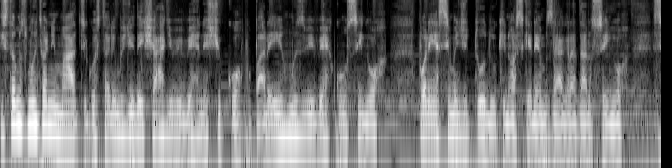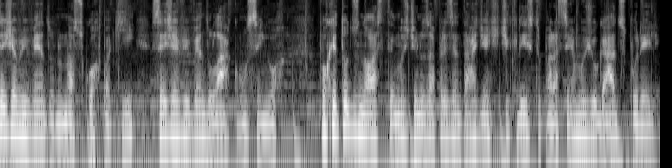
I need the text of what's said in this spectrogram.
Estamos muito animados e gostaríamos de deixar de viver neste corpo para irmos viver com o Senhor. Porém, acima de tudo, o que nós queremos é agradar o Senhor, seja vivendo no nosso corpo seja vivendo lá com o Senhor. Porque todos nós temos de nos apresentar diante de Cristo para sermos julgados por Ele,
